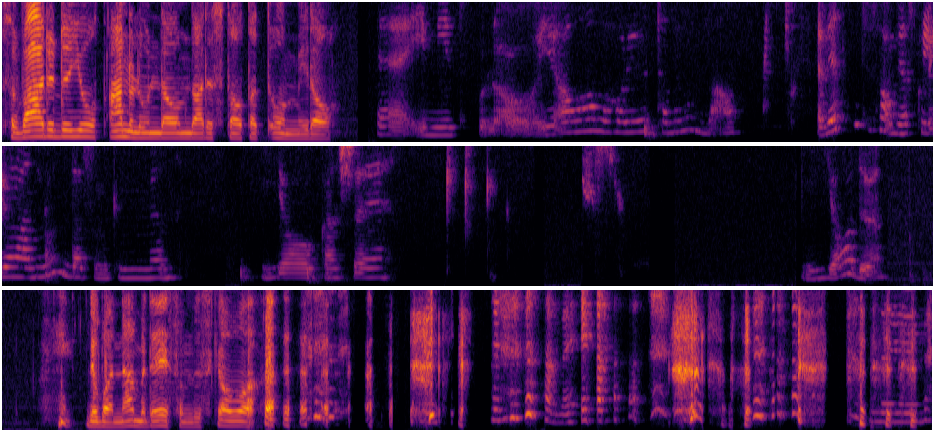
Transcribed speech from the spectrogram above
Så vad hade du gjort annorlunda om du hade startat om idag? Eh, I mitt bolag, ja, vad har jag gjort annorlunda? Jag vet inte så om jag skulle göra annorlunda så mycket, men jag kanske... Ja du. Det var nej men det är som det ska vara. nej. nej.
